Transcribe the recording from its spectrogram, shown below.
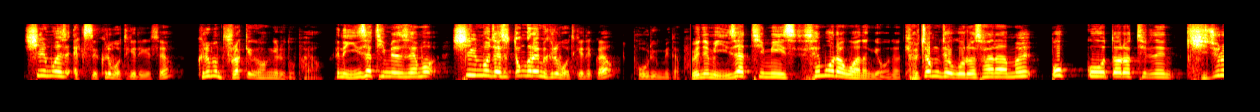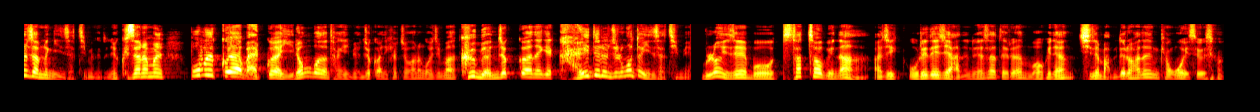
실무에서 X 그러면 어떻게 되겠어요? 그러면 불합격 확률이 높아요. 근데 인사팀에서 세모, 실무자에서 동그라미 그러면 어떻게 될까요? 보류입니다. 왜냐면 인사팀이 세모라고 하는 경우는 결정적으로 사람을 뽑고 떨어뜨리는 기준을 잡는 게 인사팀이거든요. 그 사람을 뽑을 거야 말 거야 이런 거는 당연히 면접관이 결정하는 거지만 그 면접관에게 가이드를 주는 건 또 인사팀이에요. 물론 이제 뭐 스타트업이나 아직 오래되지 않은 회사들은 뭐 그냥 지들 맘대로 하는 경우가 있어요. 그래서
